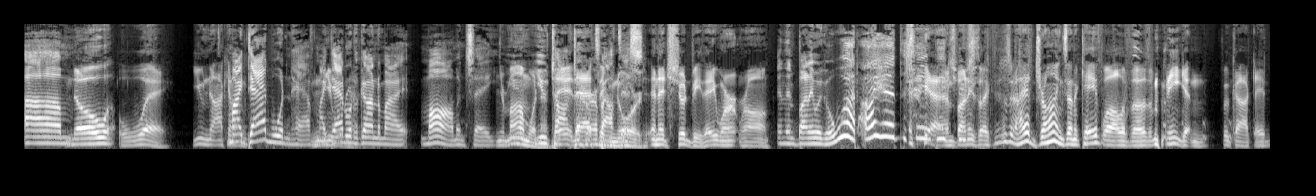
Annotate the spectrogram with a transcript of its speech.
Um, no way. You knocking My on dad wouldn't have. My You dad wouldn't have gone to my mom and say, Your mom would You have. talk They- to her about ignored, this. and it should be. They weren't wrong. And then Bunny would go, "What? I had the same Yeah, and pictures." Bunny's like, "Those are- I had drawings on a cave wall of those of me getting bukkake.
